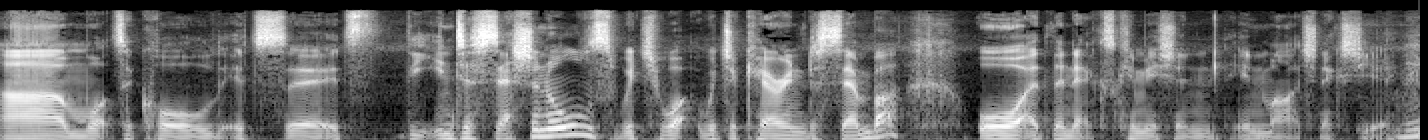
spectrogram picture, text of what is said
um, what's it called? It's uh, it's the intersessionals, which which occur in December, or at the next commission in March next year. You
